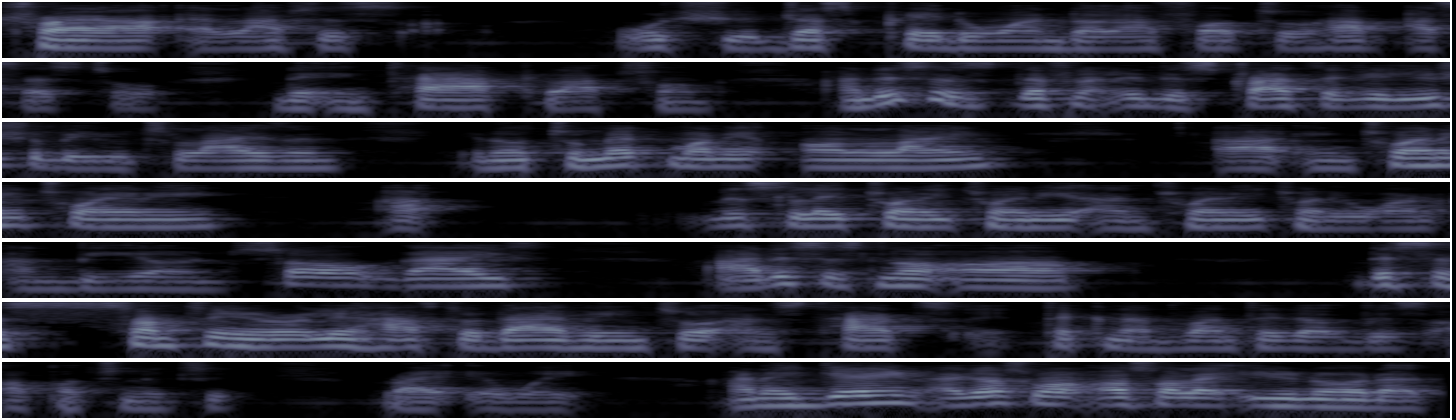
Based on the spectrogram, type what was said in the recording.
trial elapses, which you just paid $1 for to have access to the entire platform. And this is definitely the strategy you should be utilizing, you know, to make money online uh, in 2020, uh, this late 2020 and 2021 and beyond. So guys, uh, this is not a this is something you really have to dive into and start taking advantage of this opportunity right away. And again, I just want also let you know that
